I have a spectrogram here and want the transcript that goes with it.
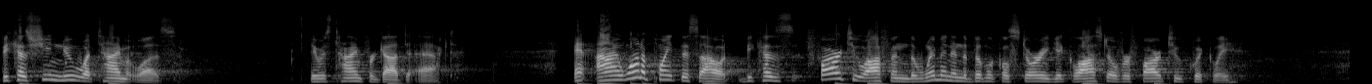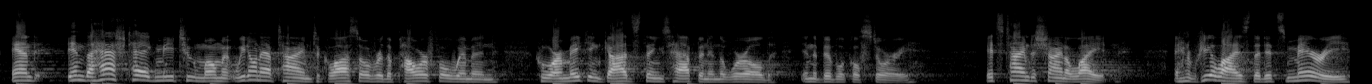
because she knew what time it was. It was time for God to act. And I want to point this out because far too often the women in the biblical story get glossed over far too quickly. And in the hashtag MeToo moment, we don't have time to gloss over the powerful women who are making God's things happen in the world in the biblical story. It's time to shine a light and realize that it's Mary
